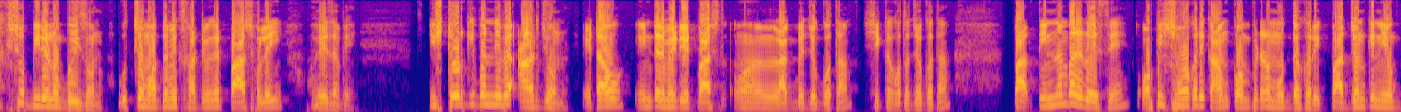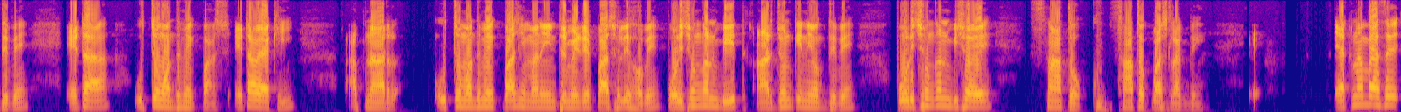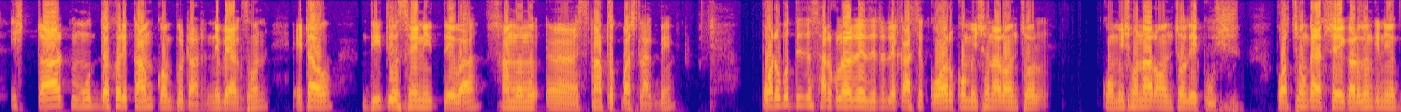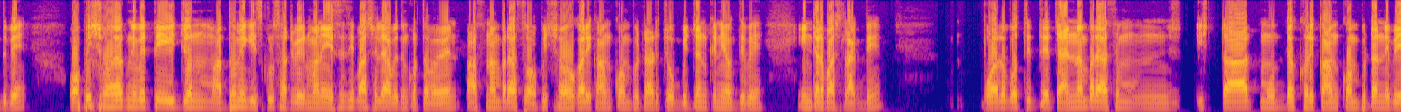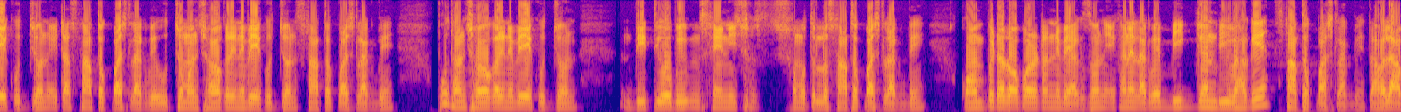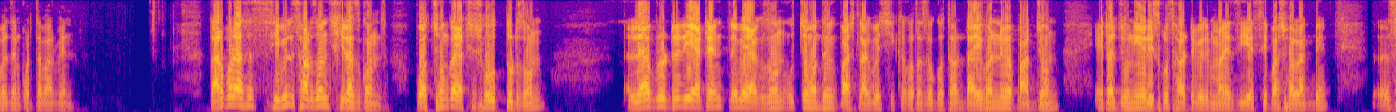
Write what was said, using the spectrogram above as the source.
একশো বিরানব্বই জন উচ্চ মাধ্যমিক সার্টিফিকেট পাস হলেই হয়ে যাবে। স্টোর কিপার নেবে আটজন, এটাও ইন্টারমিডিয়েট পাস লাগবে যোগ্যতা, শিক্ষাগত যোগ্যতা। তিন নম্বরে রয়েছে অফিস সহকারী কাম কম্পিউটার মুদ্রাক্ষরিক, পাঁচজনকে নিয়োগ দেবে, এটা উচ্চ মাধ্যমিক পাস এটাও একই। আপনার উচ্চ মাধ্যমিক পাস মানে ইন্টারমিডিয়েট পাস হলেই হবে। পরিসংখ্যানবিদ আটজনকে নিয়োগ দেবে। পরিসংখ্যান বিষয়ে স্নাতক স্নাতক পাস লাগবে। এক নম্বর আছে স্টার্ট মুদ্রাক্ষরিক কাম কম্পিউটার নেবে একজন। এটাও দ্বিতীয় শ্রেণীতে বা সাম স্নাতক পাস লাগবে। পরবর্তীতে সার্কুলারে যেটা লেখা আছে, কর কমিশনার অঞ্চল কমিশনার অঞ্চল একুশ। পদ সংখ্যা একশো এগারো জনকে নিয়োগ দেবে। অফিস সহায়ক নেবে তেইশ জন মাধ্যমিক স্কুল সার্টিফিকেট মানে এসএসসি পাস হলে আবেদন করতে পারবেন। পাঁচ নাম্বার আছে, অফিস সহকারী কাম কম্পিউটার চব্বিশ জনকে নিয়োগ দেবে। ইন্টার পাস লাগবে। পরবর্তীতে চার নম্বরে আছে স্টার্ট মুদ্রাক্ষরী কাম কম্পিউটার নেবে একুশ জন, এটা স্নাতক পাস লাগবে, উচ্চমান সহকারী নেবে একুশ জন, স্নাতক পাস লাগবে, প্রধান সহকারী নেবে একুশ জন, দ্বিতীয় শ্রেণি সমতুল্য স্নাতক পাস লাগবে, কম্পিউটার অপারেটর নেবে একজন, এখানে লাগবে বিজ্ঞান বিভাগে স্নাতক পাস লাগবে, তাহলে আবেদন করতে পারবেন। তারপরে আছে সিভিল সার্জন সিরাজগঞ্জ পদ সংখ্যা একশো সত্তর জন ল্যাবরেটরি অ্যাটেন্ড নেবে একজন, উচ্চ মাধ্যমিক পাস লাগবে, শিক্ষাগত যোগ্যতা ড্রাইভার নেবে পাঁচজন। এটা জুনিয়র স্কুল সার্টিফিকেট মানে জিএসসি পাস হওয়া লাগবে।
